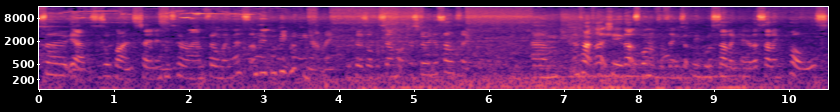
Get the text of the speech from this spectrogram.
So yeah, this is all quite entertaining because here I am filming this and people keep looking at me because obviously I'm not just doing a selfie. Um, in fact, actually, that's one of the things that people are selling here. They're selling poles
